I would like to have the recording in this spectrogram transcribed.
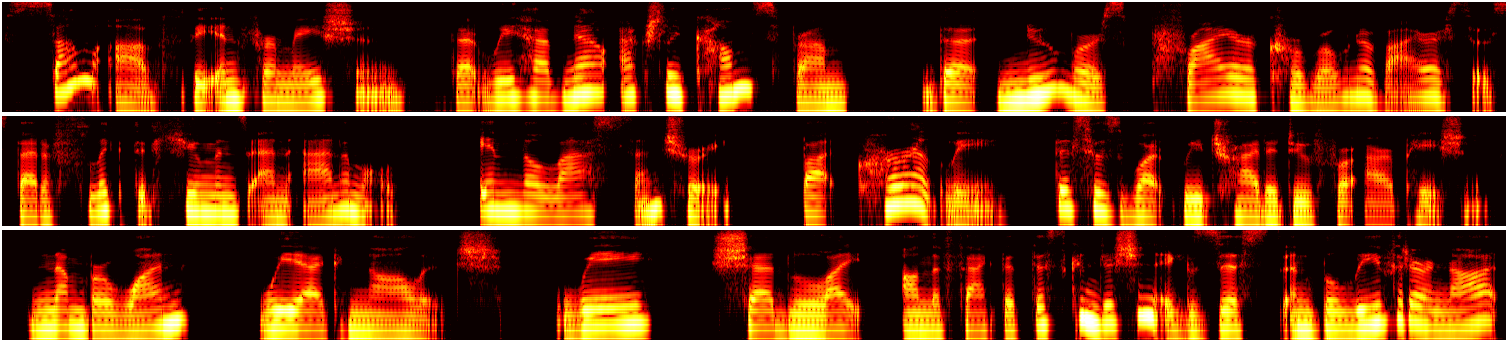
some of the information that we have now actually comes from the numerous prior coronaviruses that afflicted humans and animals in the last century. But currently, this is what we try to do for our patients. Number one, we acknowledge, we shed light on the fact that this condition exists. And believe it or not,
